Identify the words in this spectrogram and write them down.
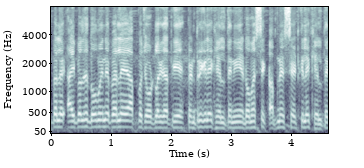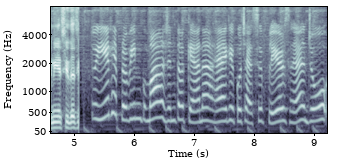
पहले आईपीएल से दो महीने पहले आपको चोट लग जाती है। कंट्री के लिए खेलते नहीं है, डोमेस्टिक, अपने स्टेट के लिए खेलते नहीं है, सीधे तो ये थे प्रवीण कुमार, जिनका कहना है कि कुछ ऐसे प्लेयर्स हैं जो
